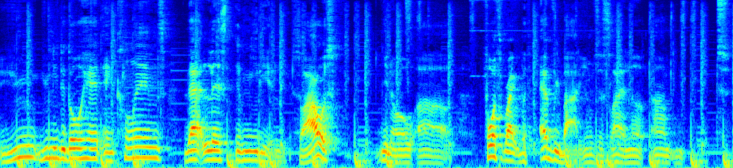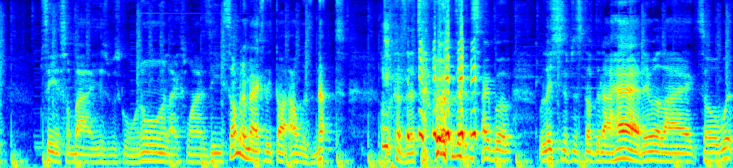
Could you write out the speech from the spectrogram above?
You you need to go ahead and cleanse that list immediately. So I was, you know, uh, forthright with everybody. I'm just like, look, um, seeing somebody is what's going on, like X, Y, and Z. Some of them actually thought I was nuts because of the type of, relationships and stuff that I had. They were like, so what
